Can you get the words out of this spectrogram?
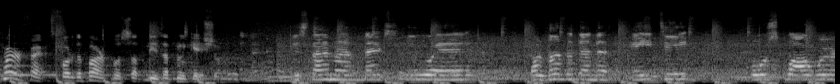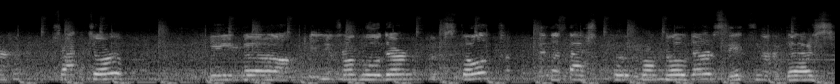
perfect for the purpose of this application. This time I'm next to a 180 horsepower tractor with uh, a front loader installed and attached to the front loader seat there's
